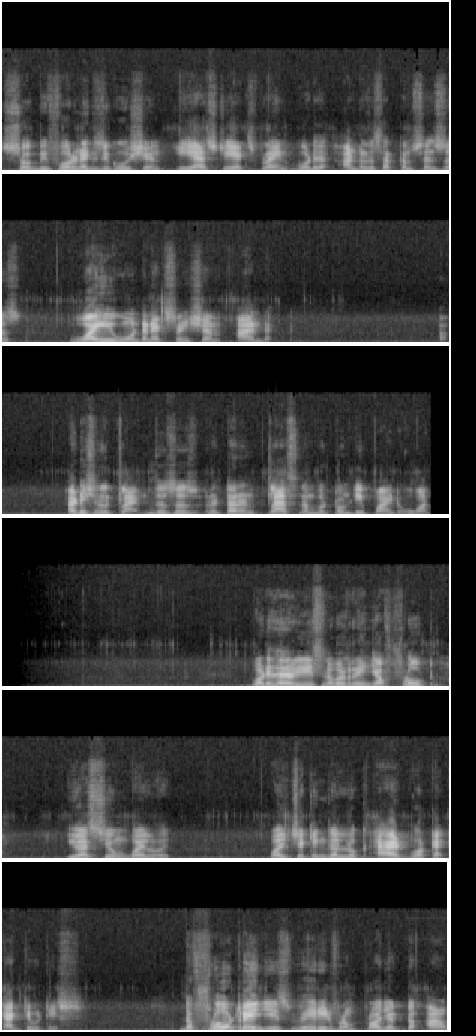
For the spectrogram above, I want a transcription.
So before an execution, he has to explain what is under the circumstances, why he want an extension and uh, additional claim. This is written in class number 20.1. What is the reasonable range of float you assume while while checking the look ahead work activities? The float range is varied from project to uh,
